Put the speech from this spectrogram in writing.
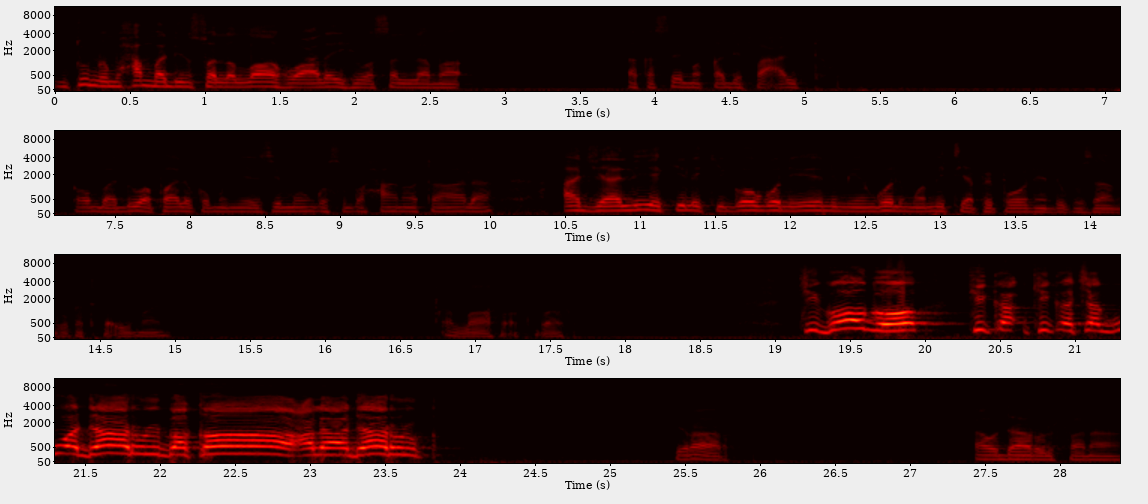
mtume muhammadin salllahu alaihi wasalama akasema kad faaltu. Kaomba dua pale kwa mwenyezi mungu subhanahu wataala ajalie kile kigogo ni yeye ni miongoni mwa miti ya peponi ndugu zangu katika imani. Allahu akbar. Kigogo kikachagua kika daru lbaqa ala daru firar au daru lfanaa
